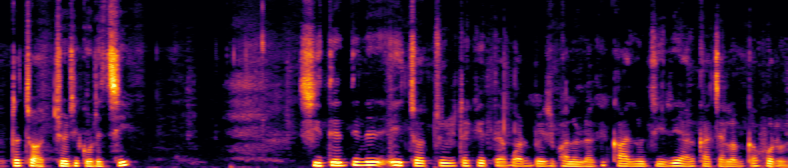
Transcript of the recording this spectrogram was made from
একটা চচ্চড়ি করেছি। শীতের দিনে এই চচ্চড়িটা খেতে আমার বেশ ভালো লাগে, কালো জিরে আর কাঁচা লঙ্কা ফোড়ন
